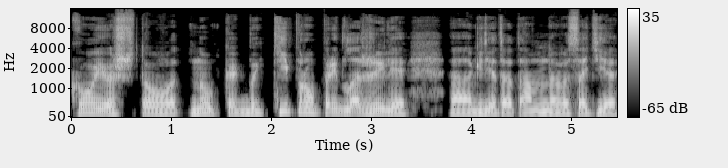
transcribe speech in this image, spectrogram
такую, что вот, ну, как бы Кипру предложили э, где-то там на высоте э,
